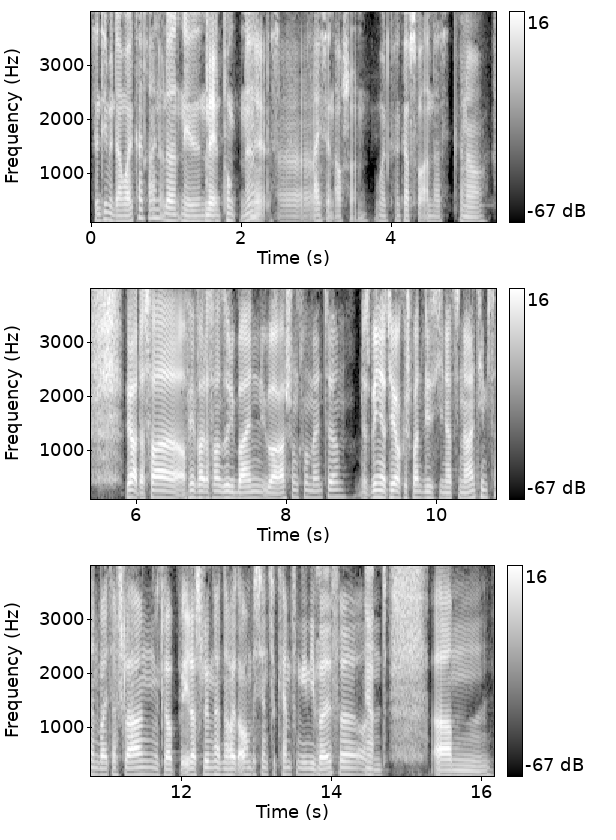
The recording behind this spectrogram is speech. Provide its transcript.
sind die mit der Wildcard rein oder nee, sind Nee. mit Punkten, ne? Nee, das äh, reicht dann auch schon. Wildcard gab's woanders. Genau. Ja, das war auf jeden Fall, das waren so die beiden Überraschungsmomente. Jetzt bin ich natürlich auch gespannt, wie sich die Nationalteams dann weiterschlagen. Ich glaube, Elas Lüng hat heute auch ein bisschen zu kämpfen gegen die Mhm. Wölfe Ja. und ähm,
